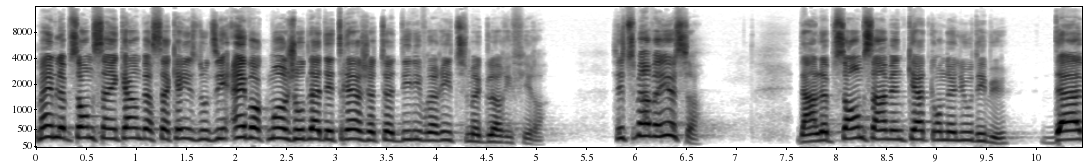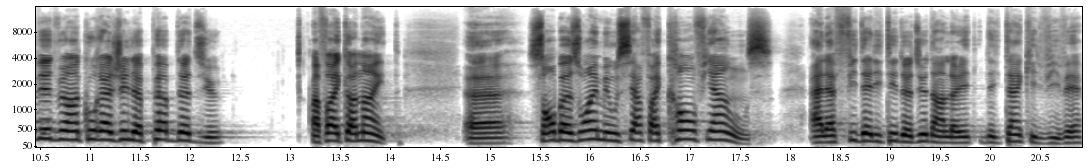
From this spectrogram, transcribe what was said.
Même le psaume 50, verset 15 nous dit, Invoque-moi au jour de la détresse, je te délivrerai, tu me glorifieras. C'est-tu merveilleux ça? Dans le psaume 124 qu'on a lu au début, David veut encourager le peuple de Dieu à faire connaître euh, son besoin, mais aussi à faire confiance à la fidélité de Dieu dans les temps qu'il vivait,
